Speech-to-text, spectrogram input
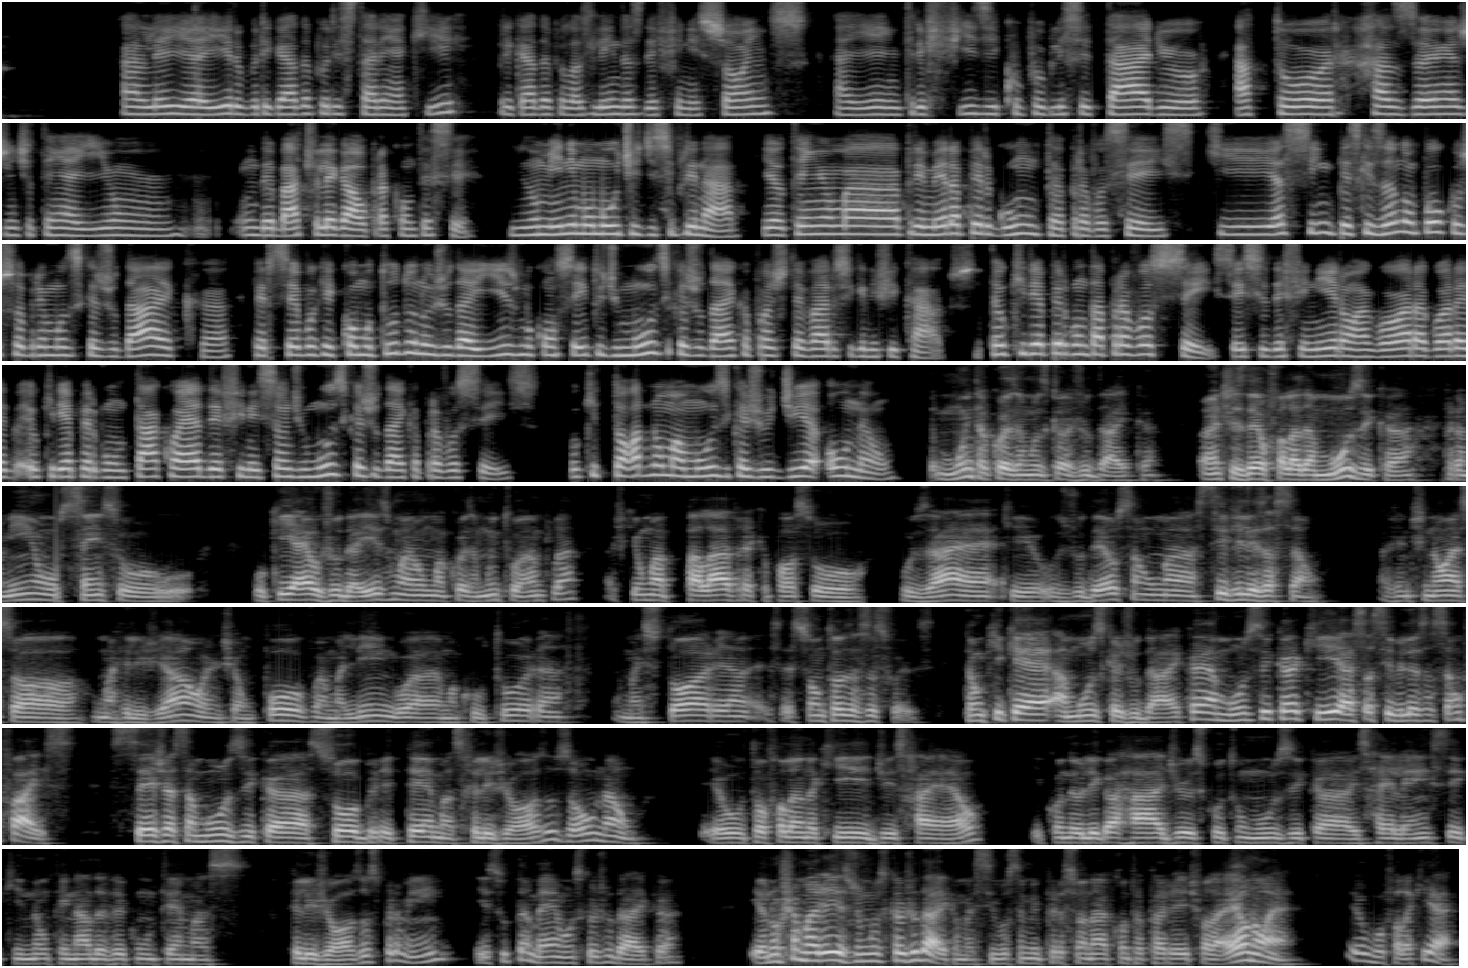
Ale e Air, obrigada por estarem aqui, obrigada pelas lindas definições. Aí, entre físico, publicitário, ator, Razan, a gente tem aí um, um debate legal para acontecer no mínimo multidisciplinar. Eu tenho uma primeira pergunta para vocês, que assim, pesquisando um pouco sobre música judaica, percebo que como tudo no judaísmo, o conceito de música judaica pode ter vários significados. Então eu queria perguntar para vocês, vocês se definiram agora, agora eu queria perguntar qual é a definição de música judaica para vocês. O que torna uma música judia ou não? Muita coisa é música judaica. Antes de eu falar da música, para mim o senso o que é o judaísmo é uma coisa muito ampla. Acho que uma palavra que eu posso usar é que os judeus são uma civilização. A gente não é só uma religião, a gente é um povo, é uma língua, é uma cultura, é uma história, são todas essas coisas. Então, o que é a música judaica? É a música que essa civilização faz. Seja essa música sobre temas religiosos ou não. Eu estou falando aqui de Israel, e quando eu ligo a rádio, eu escuto música israelense que não tem nada a ver com temas religiosos, para mim, isso também é música judaica. Eu não chamaria isso de música judaica, mas se você me pressionar contra a parede e falar é ou não é, eu vou falar que é.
